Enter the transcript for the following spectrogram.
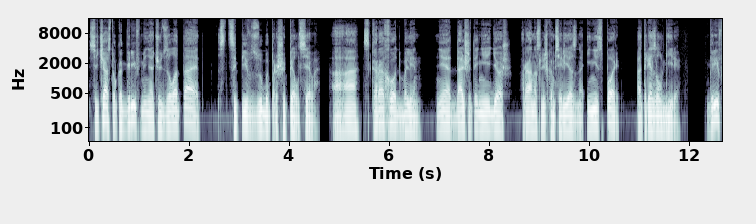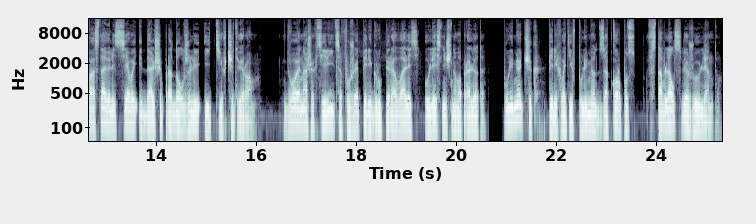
Сейчас только Гриф меня чуть залатает», — сцепив зубы, прошипел Сева. «Ага, скороход, блин. Нет, дальше ты не идешь. Рана слишком серьезно. И не спорь», — отрезал Гири. Грифа оставили с Севой и дальше продолжили идти вчетвером. Двое наших сирийцев уже перегруппировались у лестничного пролета. Пулеметчик, перехватив пулемет за корпус, вставлял свежую ленту.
